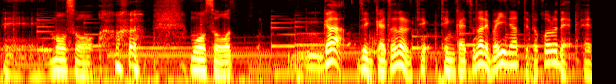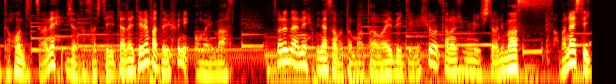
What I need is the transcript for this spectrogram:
えー、妄想 妄想が前回となる展開となればいいなってところで、えー、と本日はね、以上とさせていただければというふうに思います。それではね、皆様とまたお会いできる日を楽しみにしております。サバナイスイ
